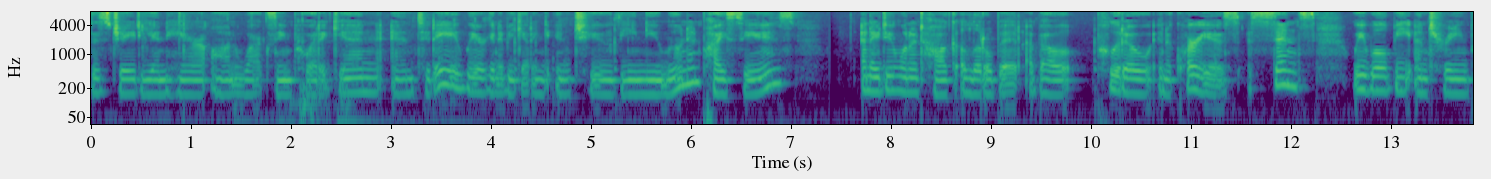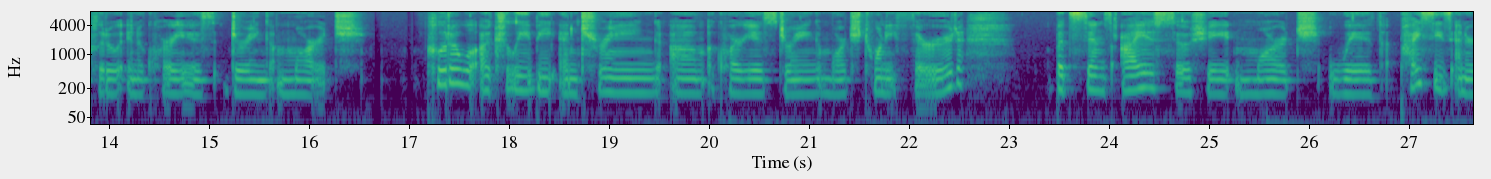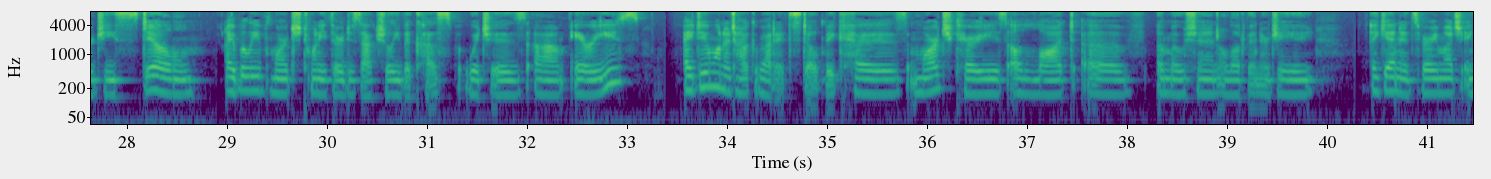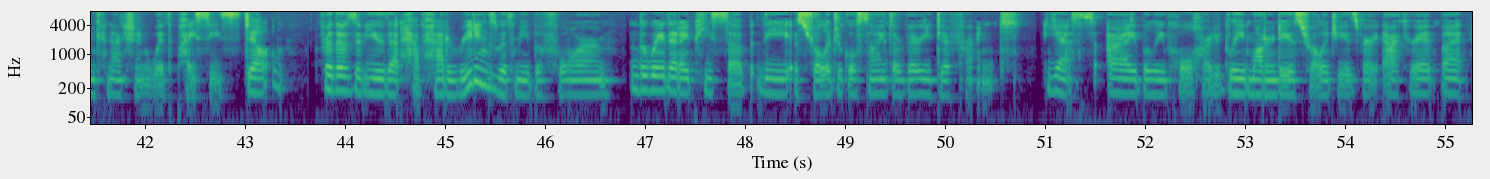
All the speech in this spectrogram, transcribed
This is Jadian here on Waxing Poetic again, and today we are going to be getting into the new moon in Pisces. And I do want to talk a little bit about Pluto in Aquarius since we will be entering Pluto in Aquarius during March. Pluto will actually be entering um, Aquarius during March 23rd. But since I associate March with Pisces energy still, I believe March 23rd is actually the cusp, which is um, Aries. I do want to talk about it still because March carries a lot of emotion, a lot of energy. Again, it's very much in connection with Pisces still. For those of you that have had readings with me before, the way that I piece up the astrological signs are very different yes, I believe wholeheartedly modern day astrology is very accurate, but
